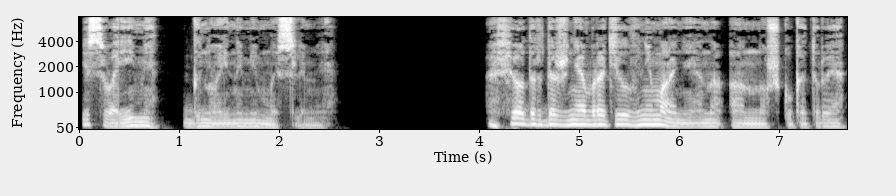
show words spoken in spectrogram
и своими гнойными мыслями. А Федор даже не обратил внимания на Аннушку, которая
